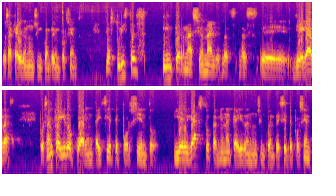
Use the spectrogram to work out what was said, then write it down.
pues ha caído en un 51%. Los turistas internacionales, las, las eh, llegadas, pues han caído 47% y el gasto también ha caído en un 57%.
